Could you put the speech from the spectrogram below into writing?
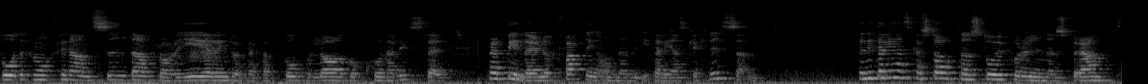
både från finanssidan, från regering, du har träffat bolag och journalister för att bilda en uppfattning om den italienska krisen. Den italienska staten står ju på ruinens brant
